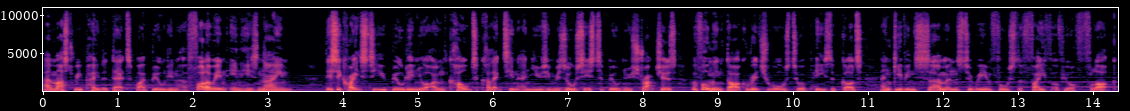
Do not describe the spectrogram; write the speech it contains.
and must repay the debt by building a following in his name. This equates to you building your own cult, collecting and using resources to build new structures, performing dark rituals to appease the gods, and giving sermons to reinforce the faith of your flock.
